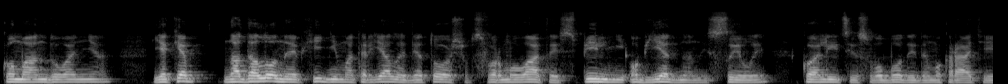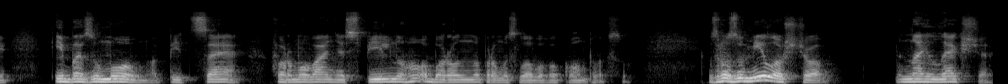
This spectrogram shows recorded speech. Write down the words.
командування, яке б надало необхідні матеріали для того, щоб сформувати спільні об'єднані сили коаліції свободи і демократії, і безумовно під це формування спільного оборонно-промислового комплексу. Зрозуміло, що найлегше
